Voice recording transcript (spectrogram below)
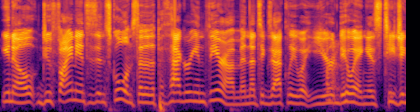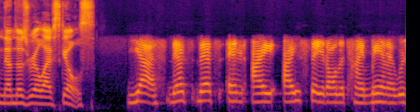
you know, do finances in school instead of the Pythagorean theorem, and that's exactly what you're doing is teaching them those real life skills. Yes, that's that's and I I say it all the time. Man, I wish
